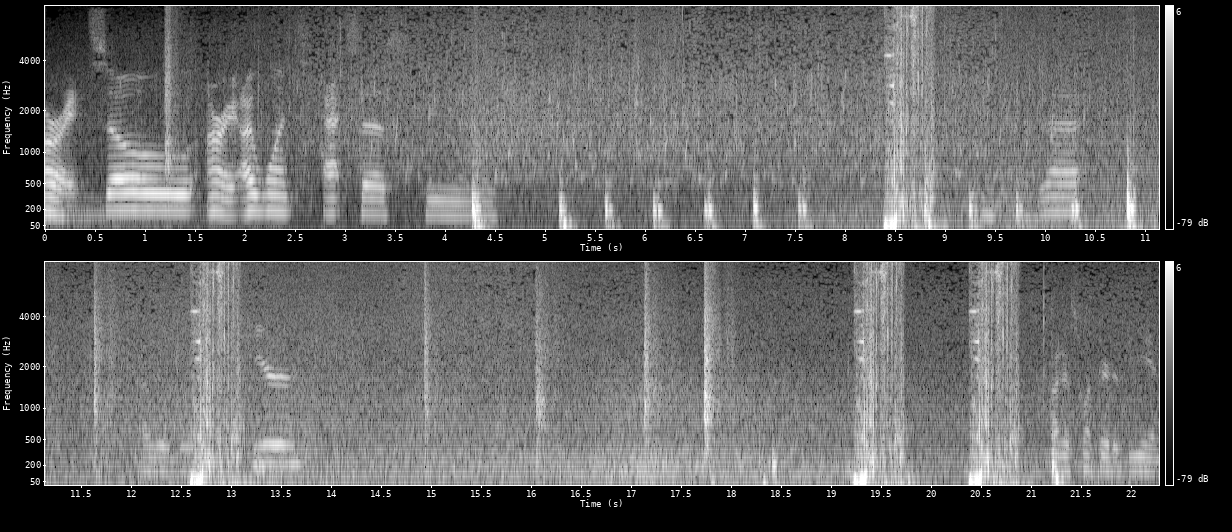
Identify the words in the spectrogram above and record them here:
Alright, so, alright, I want access to... That. I will go here. I just want there to be an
